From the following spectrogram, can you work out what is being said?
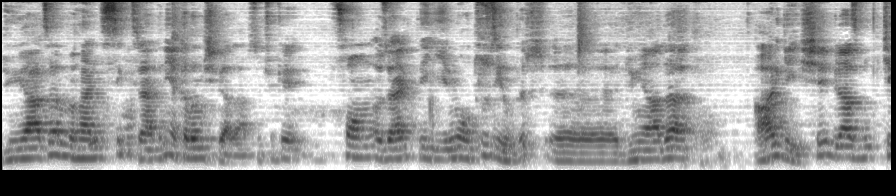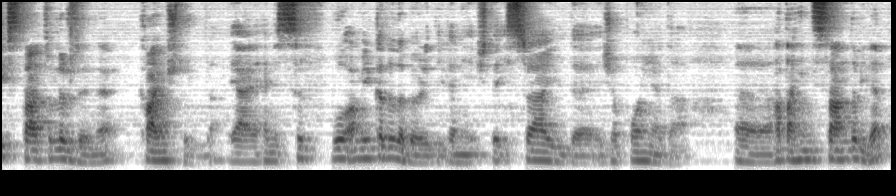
dünyada mühendislik trendini yakalamış bir adamsın. Çünkü son özellikle 20-30 yıldır e, dünyada ARGE işi biraz bu Kickstarter'lar üzerine kaymış durumda. Yani hani sırf bu Amerika'da da böyle değil. Hani işte İsrail'de, Japonya'da, e, hatta Hindistan'da bile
